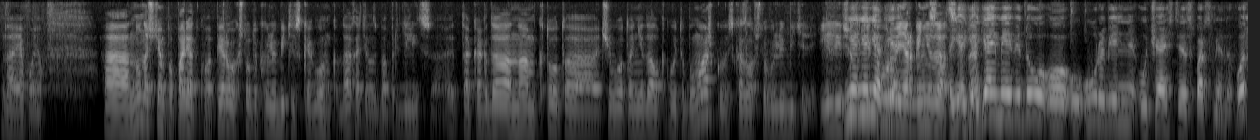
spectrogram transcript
Да, я понял. А, ну, начнем по порядку. Во-первых, что такое любительская гонка, да, хотелось бы определиться. Это когда нам кто-то чего-то не дал какую-то бумажку и сказал, что вы любители? Или все-таки это уровень я, организации? Я, да? я, я имею в виду уровень участия спортсменов. Вот,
